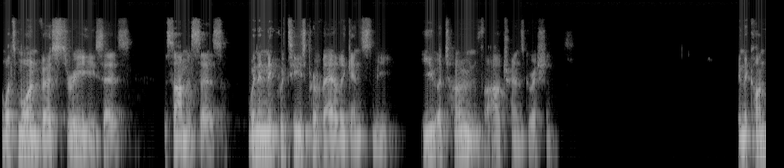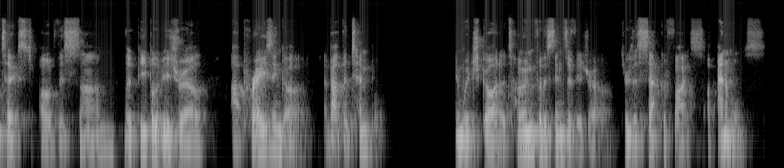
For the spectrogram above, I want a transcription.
What's more, in verse 3, he says, the psalmist says, When iniquities prevail against me, you atone for our transgressions. In the context of this psalm, the people of Israel are praising God about the temple in which God atoned for the sins of Israel through the sacrifice of animals.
